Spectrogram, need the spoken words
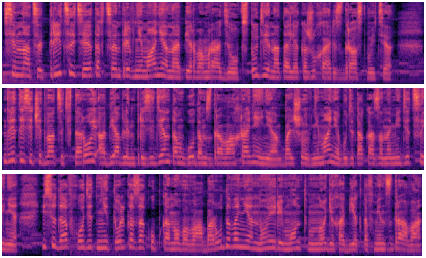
17.30 это в центре внимания на Первом радио. В студии Наталья Кожухарь. Здравствуйте. 2022 объявлен президентом годом здравоохранения. Большое внимание будет оказано медицине. И сюда входит не только закупка нового оборудования, но и ремонт многих объектов Минздрава.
